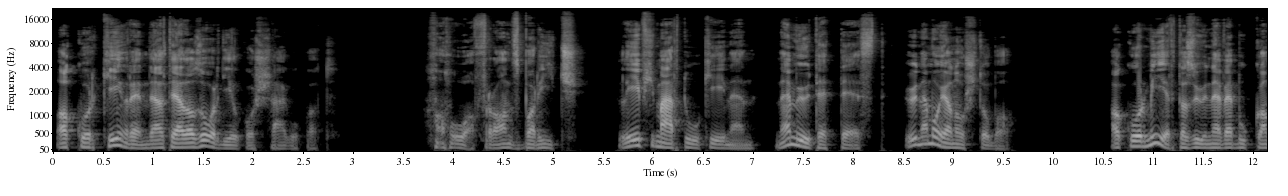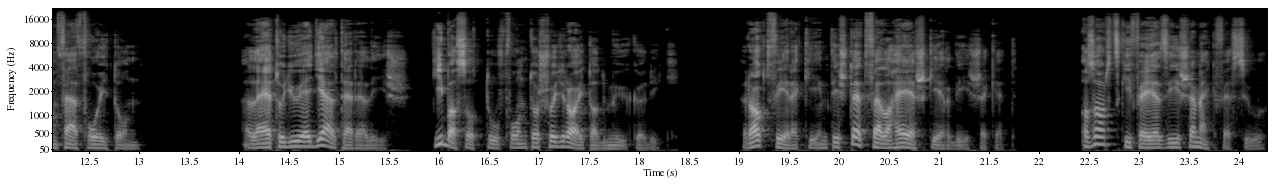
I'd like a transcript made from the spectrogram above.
Akkor Kén rendelte el az orgyilkosságokat. Ó, a francba rics! Lépj már túl Kénen! Nem ő tette ezt. Ő nem olyan ostoba. Akkor miért az ő neve bukkan fel folyton? Lehet, hogy ő egy elterelés. Kibaszottul fontos, hogy rajtad működik. Rakt félreként, és tedd fel a helyes kérdéseket. Az arc kifejezése megfeszül.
